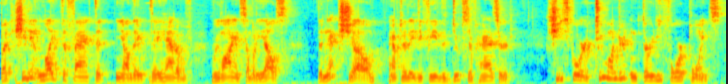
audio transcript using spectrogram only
But she didn't like the fact that you know they they had to rely on somebody else. The next show, after they defeated the Dukes of Hazzard, she scored 234 points,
